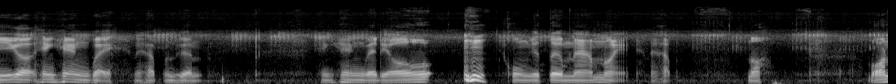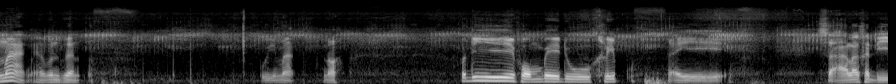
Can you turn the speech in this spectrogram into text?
นี้ก็แห้งๆไปนะครับ เพื่อนๆแห้งๆไปเดี๋ยว คงจะเติมน้ำหน่อยนะครับเนาะ ร้อนมากนะเพื่อนๆปุ๋ยหมักเนาะพอดีผมไปดูคลิปไอสารคดี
